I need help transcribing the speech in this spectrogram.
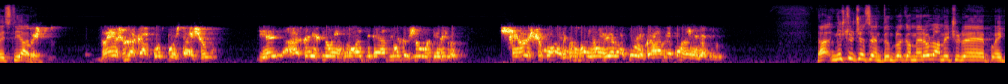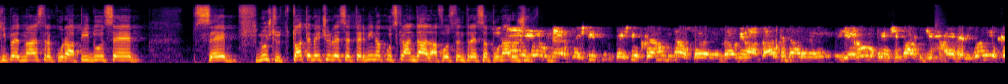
vestiare? Nu știu dacă a fost poștașul, e, asta este o informație care am primit-o și eu ulterior. Și nu știu cum a trecut să ajungă el acolo, că n-avea cum să ajungă acolo. Da, nu știu ce se întâmplă, că mereu la meciurile echipei noastre cu Rapidul se, se, nu știu, toate meciurile se termină cu scandal. A fost între Săpunaru și... Eu, Dar să știți, să știți că nu vreau să dau vina pe alții, dar uh, eroul principal cu ghilimele de rigoare este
